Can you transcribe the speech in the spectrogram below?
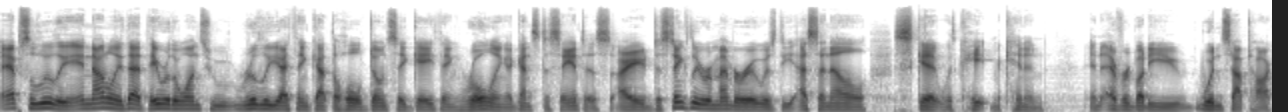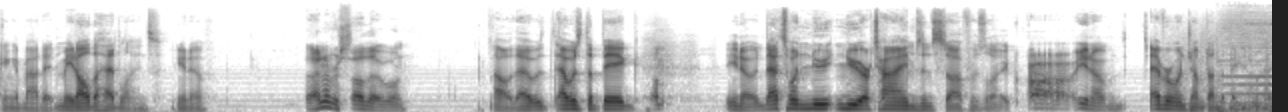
absolutely. And not only that, they were the ones who really, I think, got the whole don't say gay thing rolling against DeSantis. I distinctly remember it was the SNL skit with Kate McKinnon, and everybody wouldn't stop talking about it. It made all the headlines, you know? I never saw that one. Oh, that was that was the big, you know, that's when New, New York Times and stuff was like, uh, you know, everyone jumped on the bandwagon.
